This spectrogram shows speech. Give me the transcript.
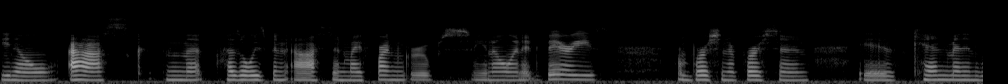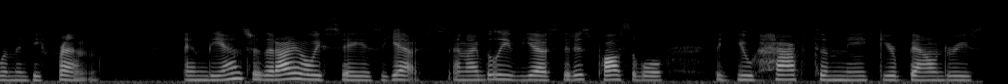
you know, ask and that has always been asked in my friend groups, you know, and it varies from person to person is can men and women be friends? And the answer that I always say is yes. And I believe yes, it is possible, but you have to make your boundaries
